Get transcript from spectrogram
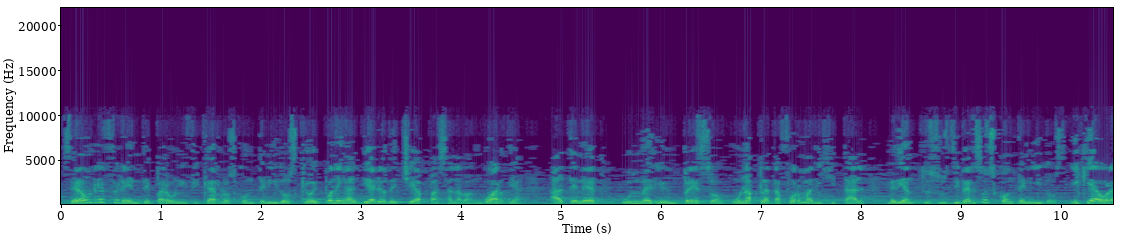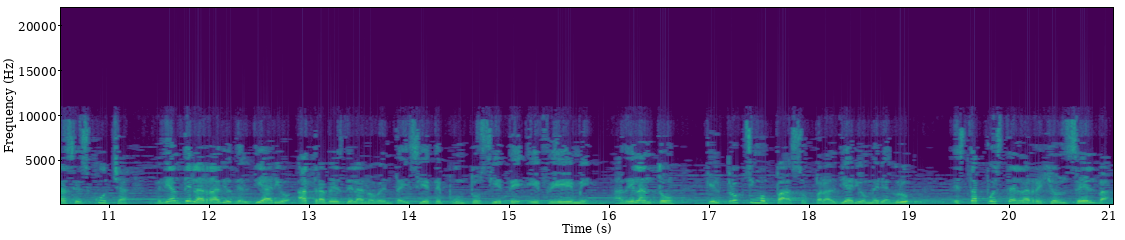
será un referente para unificar los contenidos que hoy ponen al diario de Chiapas a la vanguardia al tener un medio impreso, una plataforma digital mediante sus diversos contenidos y que ahora se escucha mediante la radio del diario a través de la 97.7 FM. Adelantó que el próximo paso para el diario Media Group está puesta en la región Selva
